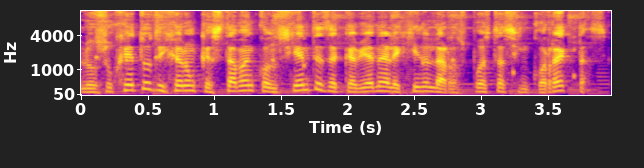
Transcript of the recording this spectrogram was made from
los sujetos dijeron que estaban conscientes de que habían elegido las respuestas incorrectas,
